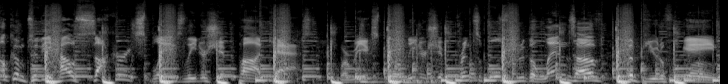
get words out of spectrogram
Welcome to the How Soccer Explains Leadership podcast, where we explore leadership principles through the lens of the beautiful game.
